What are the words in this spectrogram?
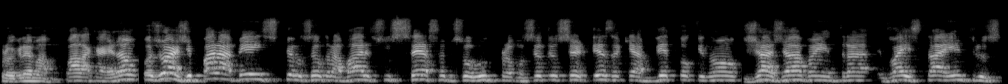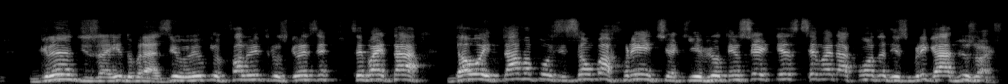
programa Fala Carlão. Ô Jorge, parabéns pelo seu trabalho, sucesso absoluto para você. Eu tenho certeza que a Vetoquinol já já vai entrar, vai estar entre os grandes aí do Brasil. Eu, eu falo entre os grandes, você vai estar da oitava posição para frente aqui, viu? Tenho certeza que você vai dar conta disso. Obrigado, viu, Jorge?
